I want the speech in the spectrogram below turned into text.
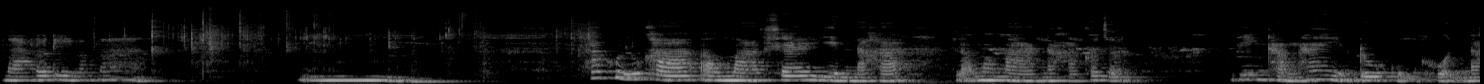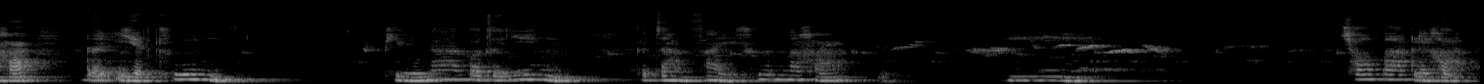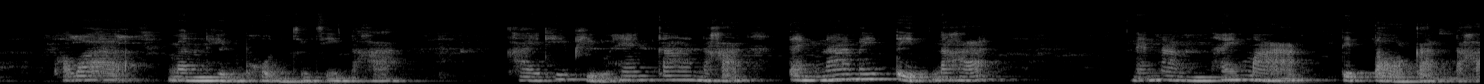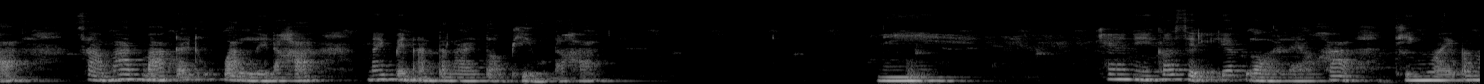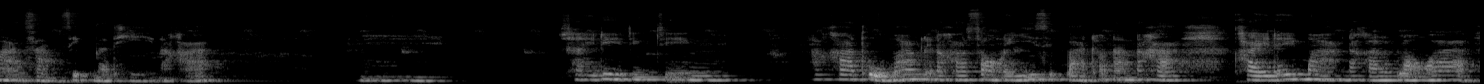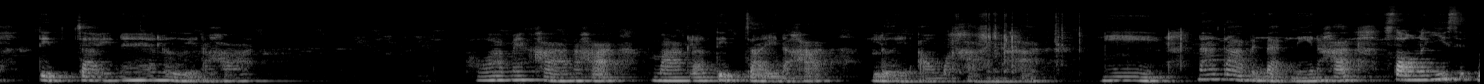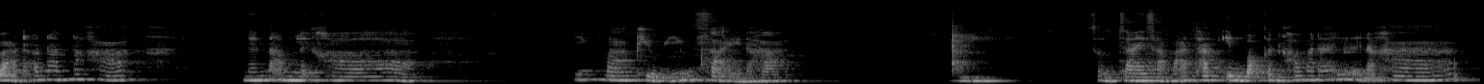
มาร์กแล้วดีมากๆถ้าคุณลูกค้าเอามาร์กแช่เย็นนะคะ แล้วมามาร์กนะคะ ก็จะยิ่งทำให้รูขุมขนนะคะ ละเอียดขึ้น ผิวหน้าก็จะยิ่งกระจ่างใสขึ้นนะคะนี่ชอบมากเลยค่ะ เพราะว่ามันเห็นผลจริงๆนะคะ ใครที่ผิวแห้งก้านนะคะ แต่งหน้าไม่ติดนะคะ แนะนำให้มาร์กติดต่อกันนะคะ สามารถมาร์กได้ทุกวันเลยนะคะ ไม่เป็นอันตรายต่อผิวนะคะ นี่ แค่นี้ก็เสร็จเรียบร้อยแล้วค่ะ ทิ้งไว้ประมาณ 30 นาทีนะคะนี่ใช้ดีจริง ๆ ราคาถูกมากเลยนะคะซองละ20บบาทเท่านั้นนะคะ ใครได้มาร์กนะคะรับรองว่าติดใจแน่เลยนะคะ เพราะว่าแม่ค้านะคะ มาร์กแล้วติดใจนะคะ เลยเอามาขายนะคะนี่หน้าตาเป็นแบบนี้นะคะซองละ20บบาทเท่านั้นนะคะ แนะนำเลยค่ะ ยิ่งมาผิวยิ่งใสนะคะ สนใจสามารถทักอินบ็อกกันเข้ามาได้เลยนะคะ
